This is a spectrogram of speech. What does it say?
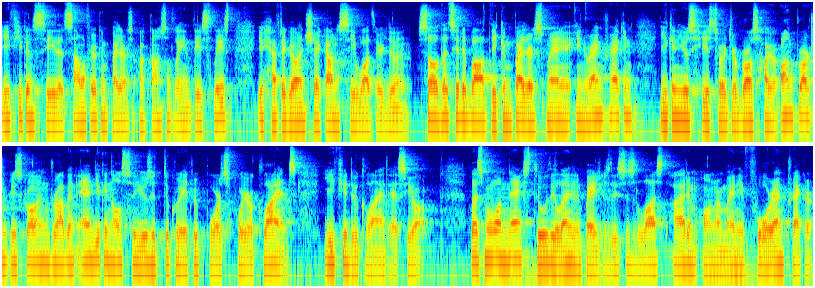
If you can see that some of your competitors are constantly in this list, you have to go and check out and see what they're doing. So that's it about the competitors menu in rank tracking. You can use history to browse how your own project is growing and dropping, and you can also use it to create reports for your clients if you do client SEO. Let's move on next to the landing pages. This is the last item on our menu for rank tracker.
